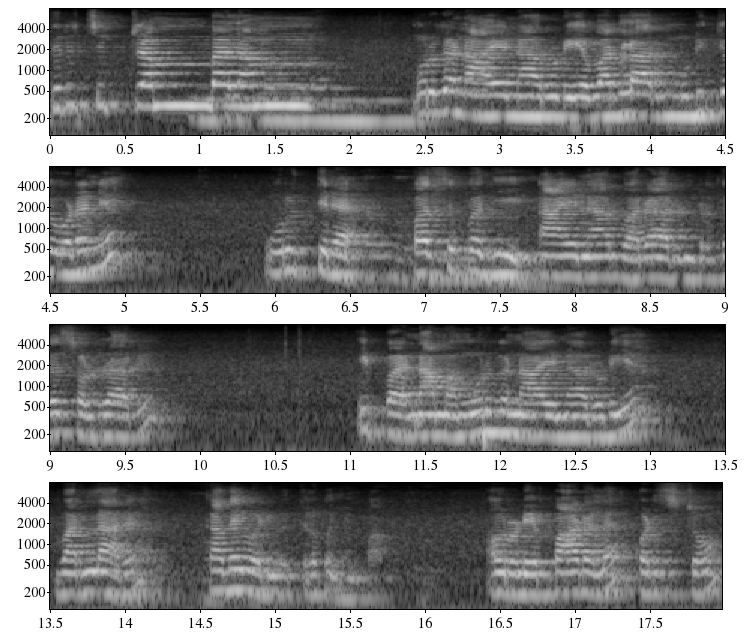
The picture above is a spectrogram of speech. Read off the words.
திருச்சிற்றம்பலம். முருகநாயனாருடைய வரலாறு முடிஞ்ச உடனே உருத்திர பசுபதி நாயனார் வராருன்றத சொல்கிறாரு இப்போ நாம் முருகநாயனாருடைய வரலாறு கதை வடிவத்தில் கொஞ்சம் பார்ப்போம். அவருடைய பாடலை படிச்சிட்டோம்.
